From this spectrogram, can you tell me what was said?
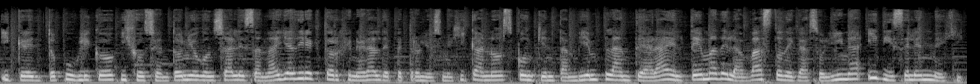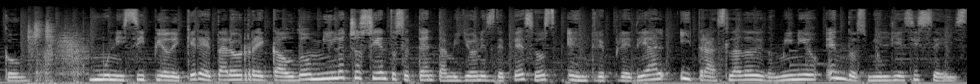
y Crédito Público, y José Antonio González Anaya, director general de Petróleos Mexicanos, con quien también planteará el tema del abasto de gasolina y diésel en México. Municipio de Querétaro recaudó 1.870 millones de pesos entre predial y traslado de dominio en 2016.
